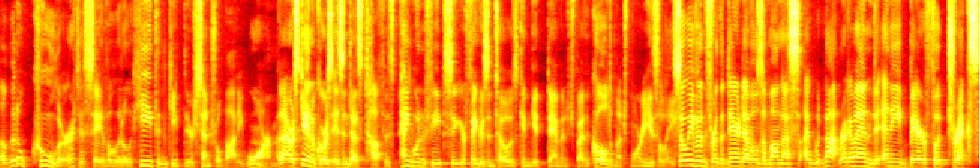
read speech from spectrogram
a little cooler to save a little heat and keep your central body warm. But our skin, of course, isn't as tough as penguin feet, so your fingers and toes can get damaged by the cold much more easily. So even for the daredevils among us, I would not recommend any barefoot treks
